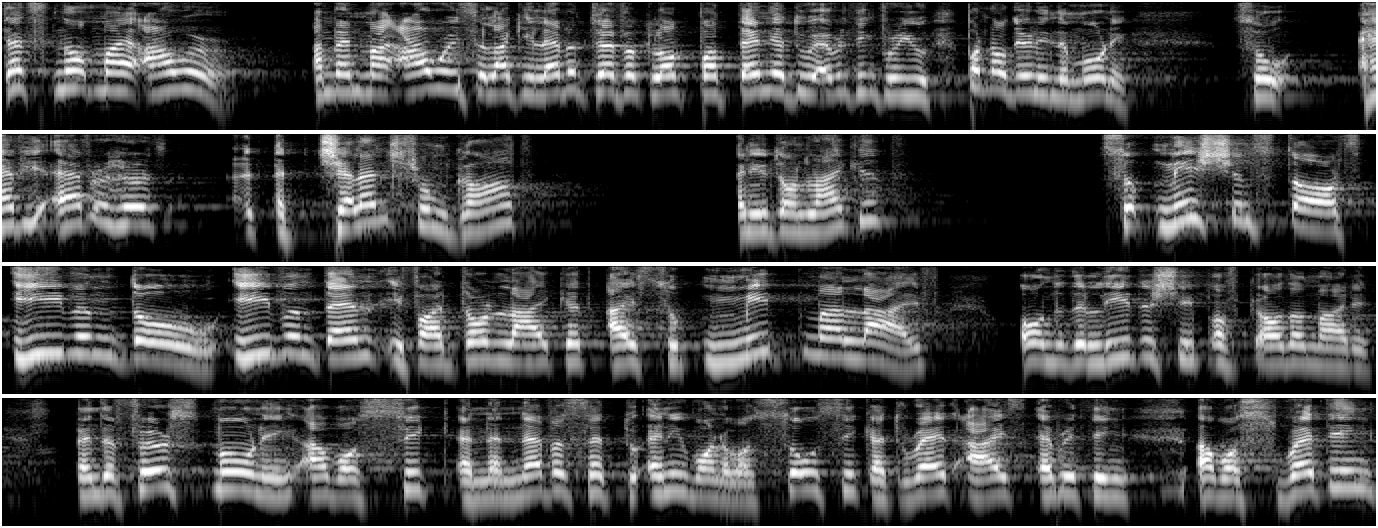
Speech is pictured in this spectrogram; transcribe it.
That's not my hour. I mean, my hour is like 11, 12 o'clock, but then I do everything for you, but not early in the morning. So, have you ever heard a, a challenge from God and you don't like it? Submission starts even though, even then, if I don't like it, I submit my life under the leadership of God Almighty. And the first morning, I was sick, and I never said to anyone, I was so sick, I had red eyes, everything. I was sweating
